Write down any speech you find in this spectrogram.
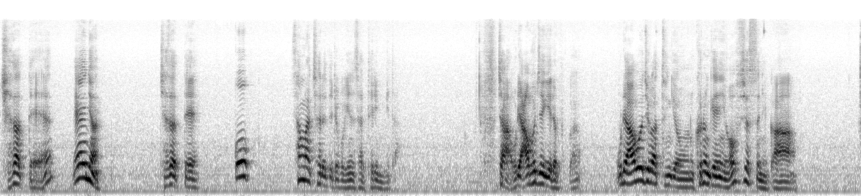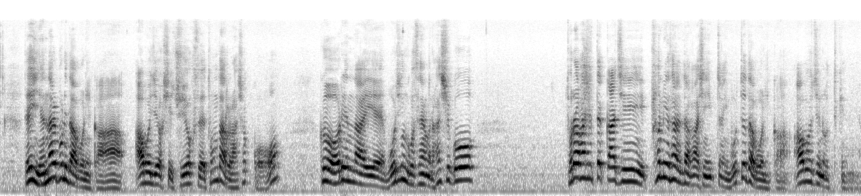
제사 때, 매년 제사 때 꼭 상을 차려드리고 인사드립니다. 자, 우리 아버지 얘기를 해볼까요? 우리 아버지 같은 경우는 그런 개념이 없으셨으니까 되게 옛날 분이다 보니까 아버지 역시 주역사에 통달을 하셨고 그 어린 나이에 모진 고생을 하시고 돌아가실 때까지 편히 살다 가신 입장이 못 되다 보니까 아버지는 어떻게 했느냐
